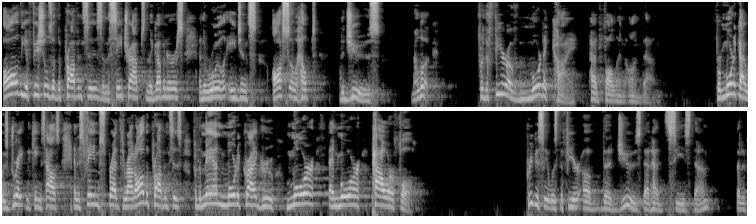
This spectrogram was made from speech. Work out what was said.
All the officials of the provinces and the satraps and the governors and the royal agents also helped the Jews. Now look, for the fear of Mordecai had fallen on them. For Mordecai was great in the king's house, and his fame spread throughout all the provinces, for the man Mordecai grew more and more powerful. Previously, it was the fear of the Jews that had seized them, that had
